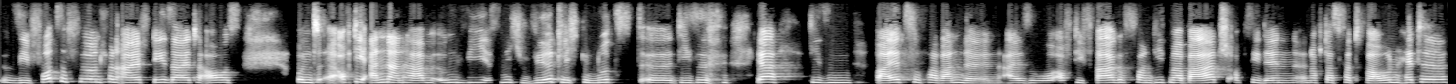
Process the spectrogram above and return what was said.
sie vorzuführen von AfD-Seite aus. Und äh, auch die anderen haben irgendwie es nicht wirklich genutzt, äh, diese, ja, diesen Ball zu verwandeln. Also auf die Frage von Dietmar Bartsch, ob sie denn noch das Vertrauen hätte,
